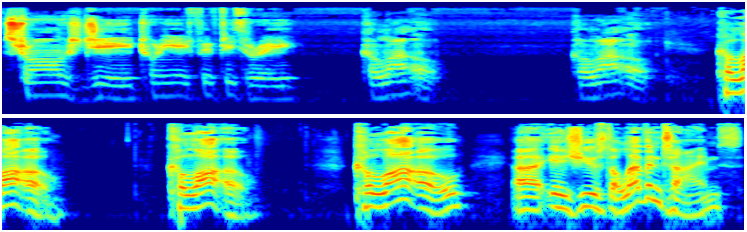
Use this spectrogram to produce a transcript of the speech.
Strong's G 2853, kalao. Kalao. Kalao. Kalao. Kalao uh, is used 11 times.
